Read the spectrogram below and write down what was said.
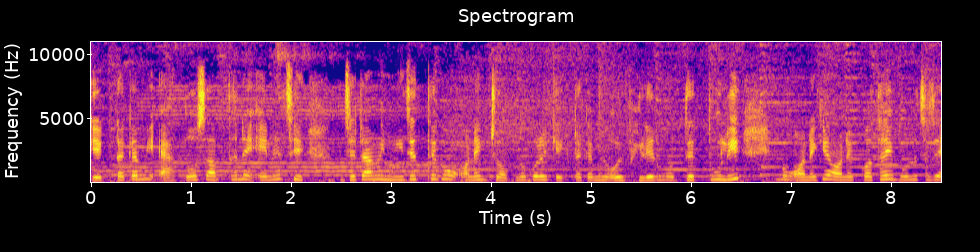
কেকটাকে আমি এত সাবধানে এনেছি যেটা আমি নিজের থেকেও অনেক যত্ন করে কেকটাকে আমি ওই ভিড়ের মধ্যে তুলি এবং অনেকে অনেক কথাই বলেছে যে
